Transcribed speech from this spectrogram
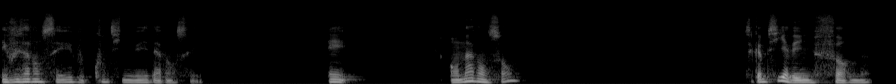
Et vous avancez, vous continuez d'avancer. Et en avançant, c'est comme s'il y avait une forme,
